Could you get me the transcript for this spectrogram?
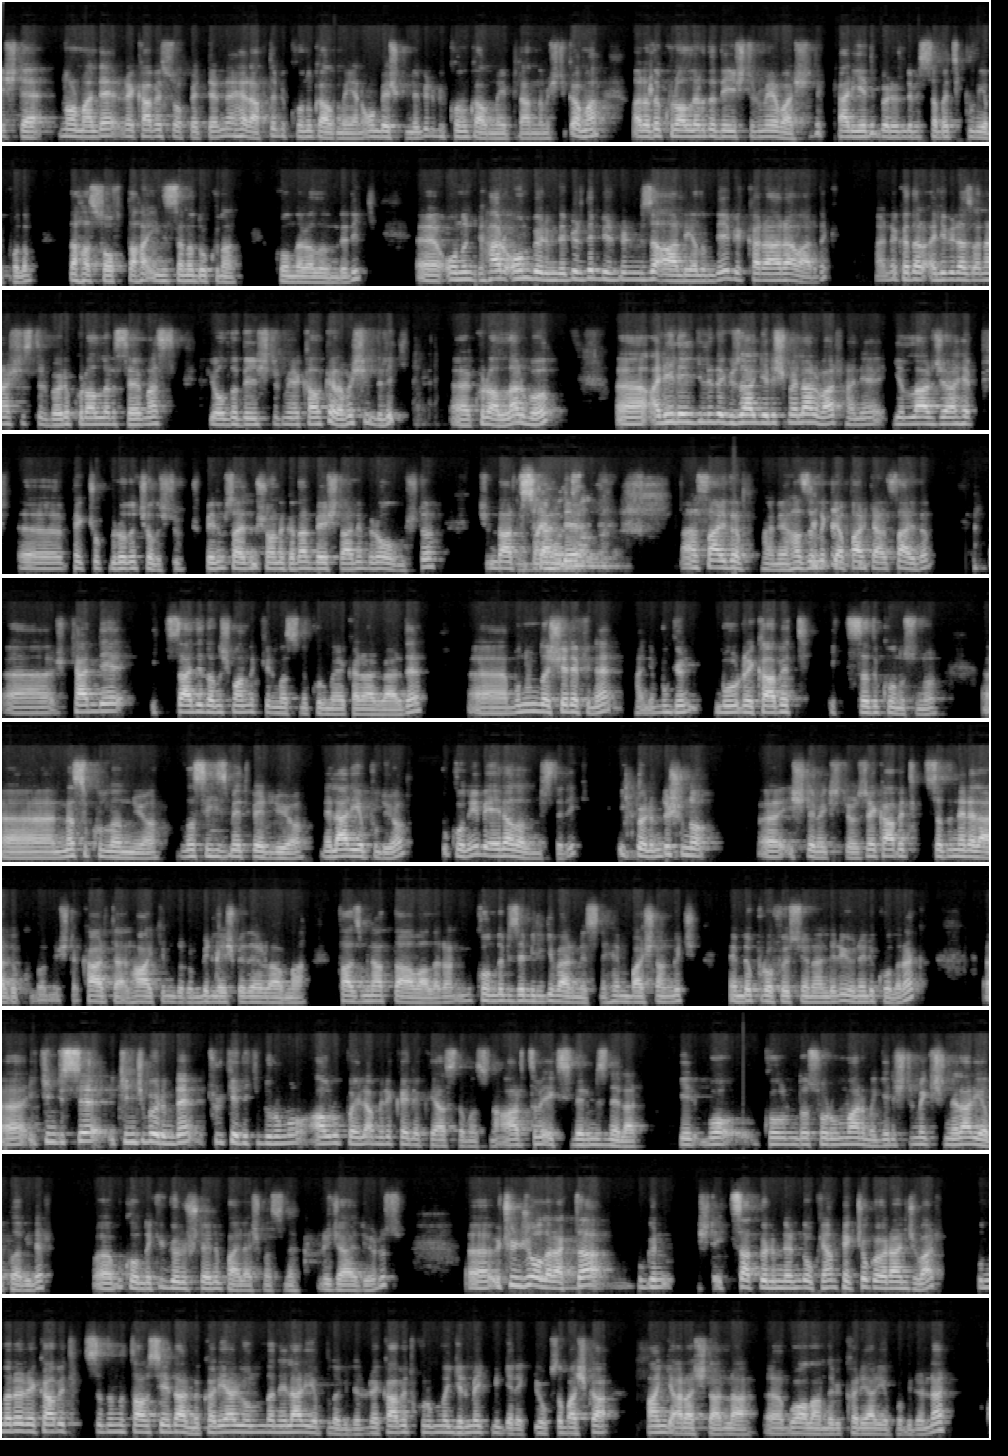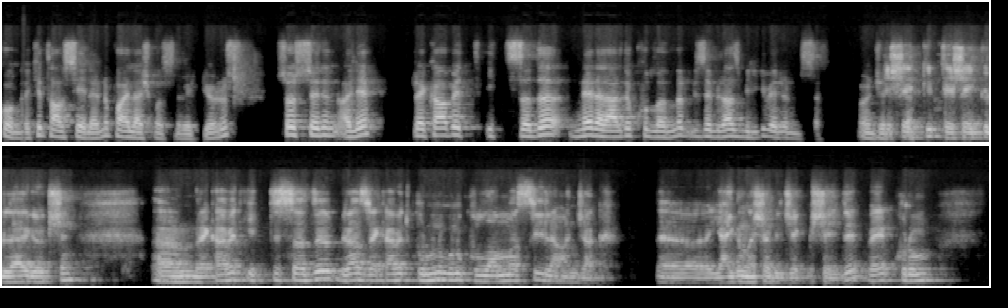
işte normalde rekabet sohbetlerine her hafta bir konuk almayı yani 15 günde bir bir konuk almayı planlamıştık ama arada kuralları da değiştirmeye başladık. Her 7 bölümde bir sabbatical yapalım. Daha soft, daha insana dokunan konular alalım dedik. Ee, onun her 10 bölümde bir de birbirimizi ağırlayalım diye bir karara vardık. Her ne kadar Ali biraz anarşisttir, böyle kuralları sevmez, yolda değiştirmeye kalkar ama şimdilik e, kurallar bu. Ee, Ali ile ilgili de güzel gelişmeler var. Hani yıllarca hep e, pek çok büroda çalıştık. Benim saydığım şu ana kadar 5 tane büro olmuştu. Şimdi artık Saymadım kendi vallahi. ben saydım. Hani hazırlık yaparken saydım. Ee, kendi iktisadi danışmanlık firmasını kurmaya karar verdi. Ee, bunun da şerefine hani bugün bu rekabet iktisadı konusunu e, nasıl kullanılıyor, nasıl hizmet veriliyor, neler yapılıyor bu konuyu bir ele alalım istedik. İlk bölümde şunu e, işlemek istiyoruz. Rekabet iktisadı nerelerde kullanılıyor? İşte kartel, hakim durum, birleşme devralma, tazminat davaları. Hani bu konuda bize bilgi vermesini hem başlangıç hem de profesyonelleri yönelik olarak. Ee, İkincisi, ikinci bölümde Türkiye'deki durumu Avrupa ile Amerika ile kıyaslamasını, artı ve eksilerimiz neler? Bu konuda sorun var mı? Geliştirmek için neler yapılabilir? Ee, Bu konudaki görüşlerini paylaşmasını rica ediyoruz. Ee, Üçüncü olarak da bugün işte iktisat bölümlerinde okuyan pek çok öğrenci var. Bunlara rekabet iktisadını tavsiye eder mi? Kariyer yolunda neler yapılabilir? Rekabet kurumuna girmek mi gerekli yoksa başka hangi araçlarla e, bu alanda bir kariyer yapabilirler? Bu konudaki tavsiyelerini paylaşmasını bekliyoruz. Söz senin Ali. Rekabet iktisadı nerelerde kullanılır? Bize biraz bilgi verir misin? Öncelikle. Teşekkür, teşekkürler Gökşin. Ee, rekabet iktisadı biraz rekabet kurumunun bunu kullanmasıyla ancak e, yaygınlaşabilecek bir şeydi ve kurum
